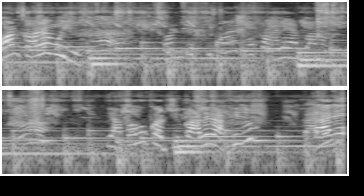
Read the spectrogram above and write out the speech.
ફોન કરે મુઈ પંડિતજી કોને કે કાલે આપવાનું તે આપા શું કરશું કાલે રાખી દઉં કાલે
